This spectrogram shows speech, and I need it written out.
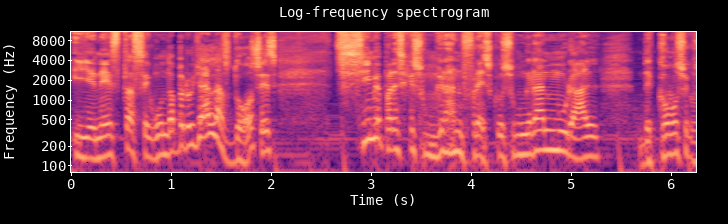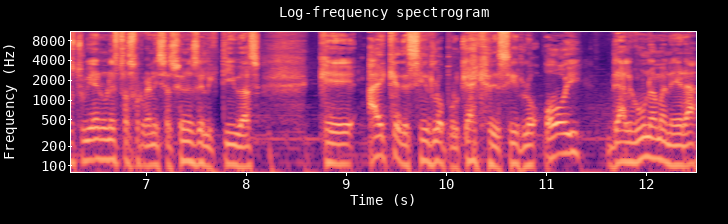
y en esta segunda, pero ya las dos es sí me parece que es un gran fresco, es un gran mural de cómo se construyeron estas organizaciones delictivas que hay que decirlo porque hay que decirlo hoy de alguna manera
